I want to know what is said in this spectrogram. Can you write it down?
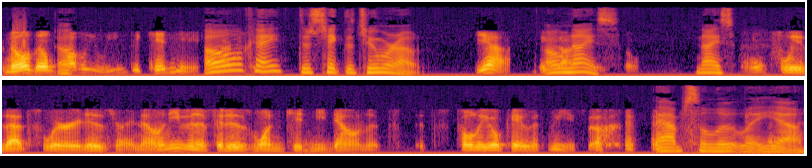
no, they'll oh. probably leave the kidney. Oh, okay. Just take the tumor out. Yeah. Oh, nice. So Nice. hopefully that's where it is right now, and even if it is one kidney down, it's it's totally okay with me. So. Absolutely. Yeah.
